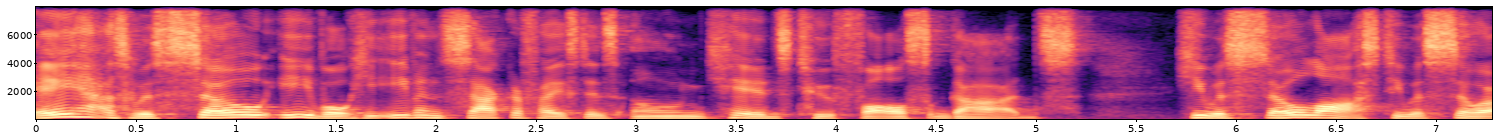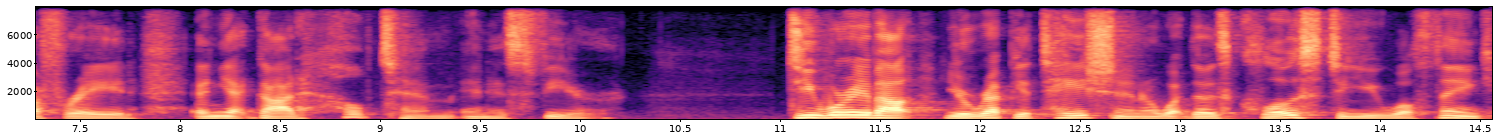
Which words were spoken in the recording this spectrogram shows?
Ahaz was so evil, he even sacrificed his own kids to false gods. He was so lost, he was so afraid, and yet God helped him in his fear. Do you worry about your reputation or what those close to you will think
